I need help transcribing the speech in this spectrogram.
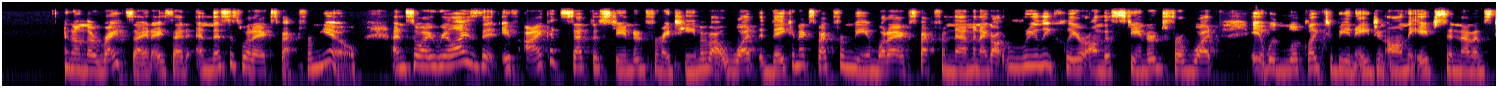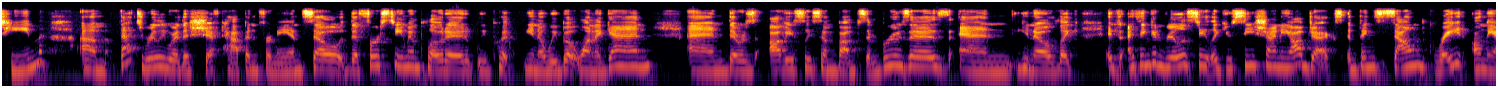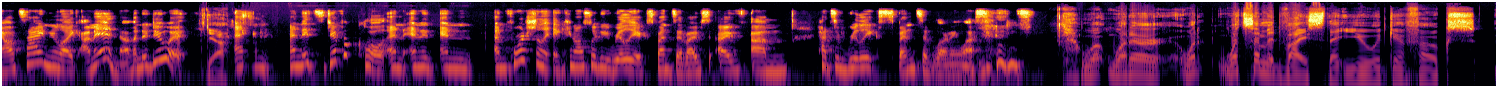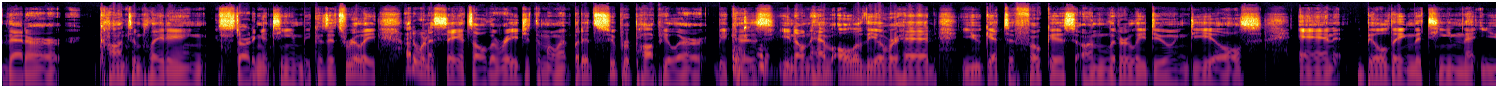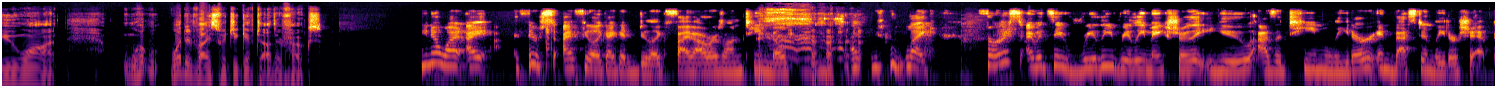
And on the right side, I said, and this is what I expect from you. And so I realized that if I could set the standard for my team about what they can expect from me and what I expect from them, and I got really clear on the standards for what it would look like to be an agent on the Aitchison Adams team, um, that's really where the shift happened for me. And so the first team imploded. We put, you know, we built one again, and there was obviously some bumps and bruises. And, you know, like it's, I think in real estate, like you see shiny objects and things sound great on the outside, and you're like, I'm in, I'm going to do it. Yeah. And and it's difficult, and and and unfortunately, it can also be really expensive. I've I've um, had some really expensive learning lessons. What what are what what's some advice that you would give folks that are contemplating starting a team because it's really I don't want to say it's all the rage at the moment, but it's super popular because you don't have all of the overhead. You get to focus on literally doing deals and building the team that you want. What what advice would you give to other folks? You know what? I there's I feel like I could do like five hours on team building. like first, I would say really, really make sure that you as a team leader invest in leadership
